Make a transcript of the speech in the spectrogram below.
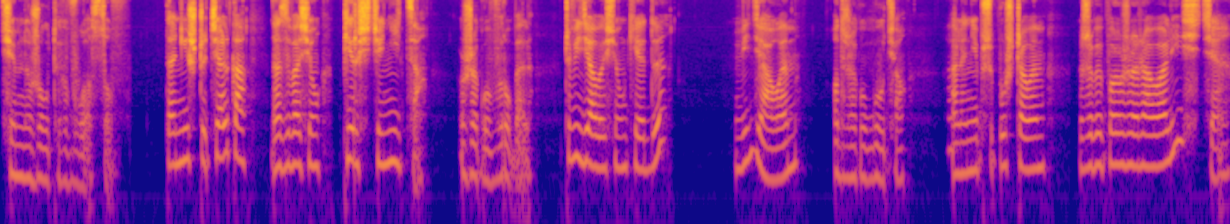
ciemnożółtych włosów. Ta niszczycielka nazywa się pierścienica, rzekł wróbel. Czy widziałeś ją kiedy? Widziałem, odrzekł Gucio, ale nie przypuszczałem, żeby pożerała liście.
